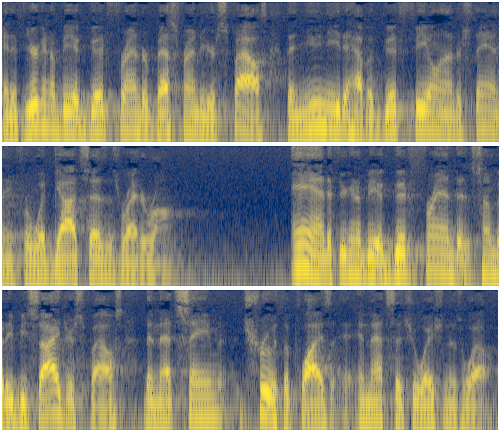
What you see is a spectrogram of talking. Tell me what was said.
And if you're going to be a good friend or best friend to your spouse, then you need to have a good feel and understanding for what God says is right or wrong. And if you're going to be a good friend to somebody beside your spouse, then that same truth applies in that situation as well.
